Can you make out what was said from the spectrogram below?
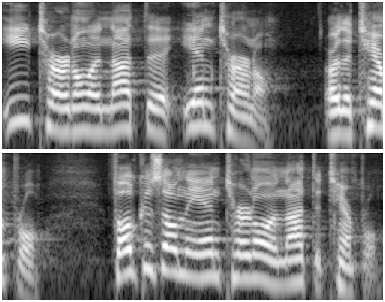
eternal and not the internal or the temporal. Focus on the internal and not the temporal.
